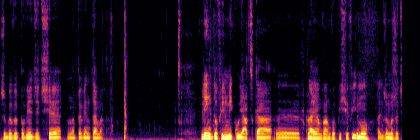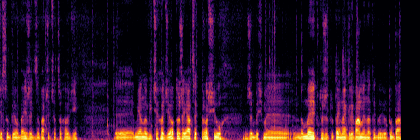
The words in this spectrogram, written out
żeby wypowiedzieć się na pewien temat. Link do filmiku Jacka y, wklejam Wam w opisie filmu, także możecie sobie obejrzeć, zobaczyć o co chodzi. Y, Mianowicie chodzi o to, że Jacek prosił, żebyśmy, no my, którzy tutaj nagrywamy na tego YouTube'a,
